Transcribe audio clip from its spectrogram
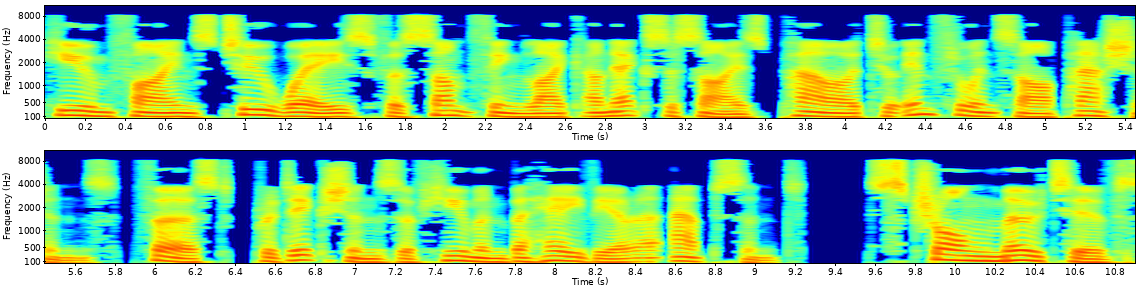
Hume finds two ways for something like unexercised power to influence our passions. First, predictions of human behavior are absent. Strong motives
